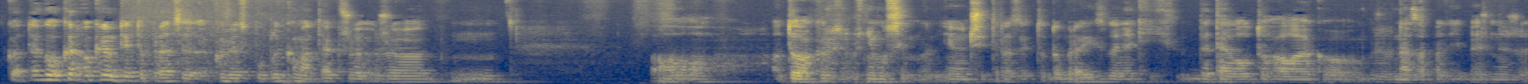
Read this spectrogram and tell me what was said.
Tak okrem, okrem tejto práce akože s publikom a tak, že, že mm, o, a to akože už nemusím, neviem, či teraz je to dobré ísť do nejakých detailov toho, ale ako že na západe je bežné, že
